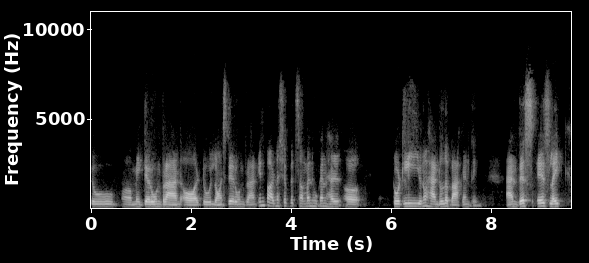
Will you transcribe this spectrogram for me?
to uh, make their own brand or to launch their own brand in partnership with someone who can help uh, totally you know handle the backend thing and this is like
